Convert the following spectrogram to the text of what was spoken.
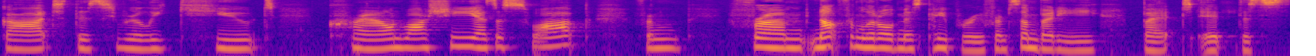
got this really cute crown washi as a swap from, from, not from Little Miss Papery, from somebody, but it, this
